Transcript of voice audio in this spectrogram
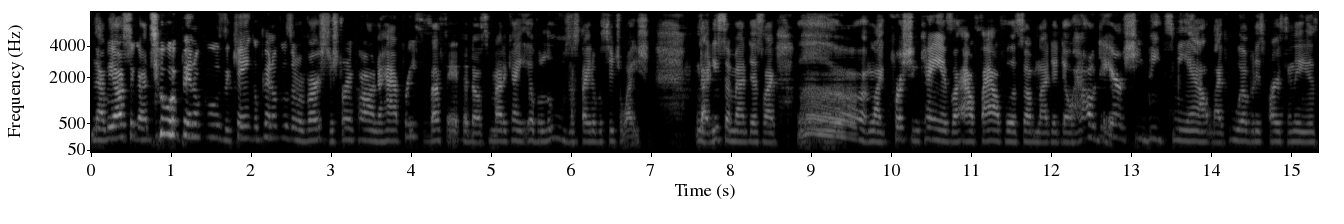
Now we also got two of Pentacles, the King of Pentacles, in reverse, the Strength card, and the High Priestess. I said that though somebody can't lose the state of a situation. Like these somebody that's like, like crushing cans or alfalfa or something like that. Though, how dare she beats me out? Like whoever this person is,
